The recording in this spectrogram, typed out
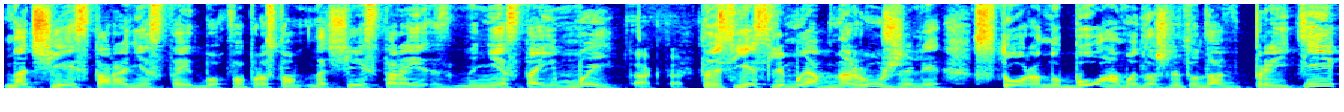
на чьей стороне стоит Бог. Вопрос в том, на чьей стороне не стоим мы. Так, так. То есть если мы обнаружили сторону Бога, мы должны туда прийти,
